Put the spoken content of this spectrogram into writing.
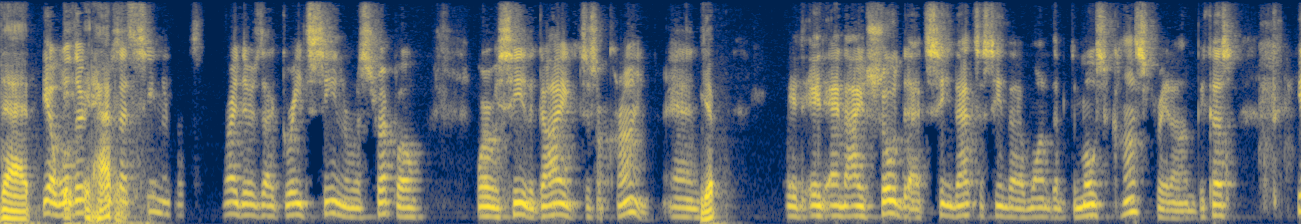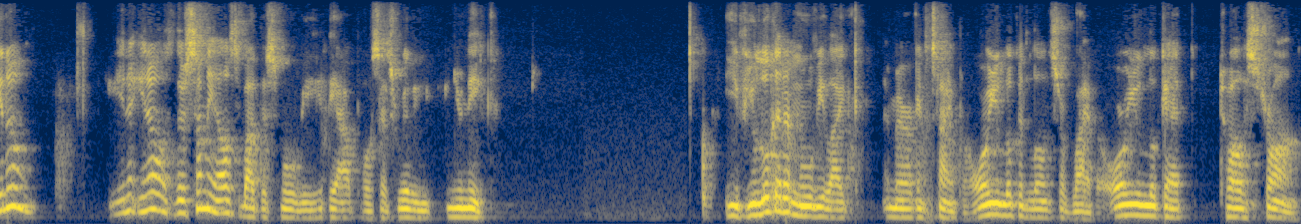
that yeah. Well, there, it, it happens. There's that scene, right? There's that great scene in Restrepo where we see the guy just crying, and yep it, it, and I showed that scene. That's a scene that I wanted them to most concentrate on because, you know, you know, you know, there's something else about this movie, The Outpost, that's really unique. If you look at a movie like American Sniper, or you look at Lone Survivor, or you look at 12 Strong,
